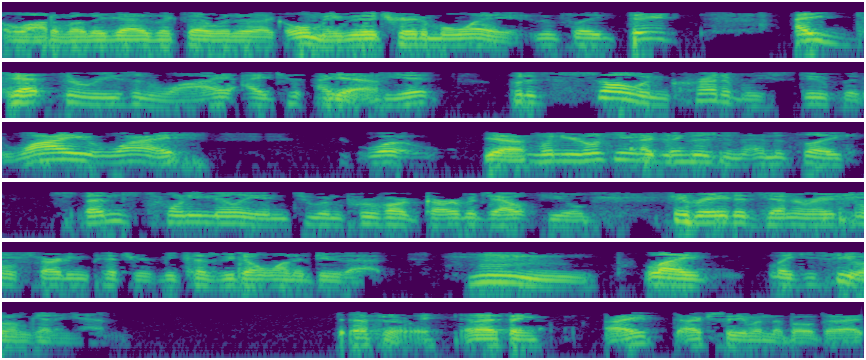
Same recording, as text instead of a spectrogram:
a lot of other guys like that, where they're like, oh, maybe they trade him away, and it's like they. I get the reason why. I Yeah. see it, but it's so incredibly stupid. Why? Why? What? Yeah. When you're looking at I think- decision, and it's like spend twenty million to improve our garbage outfield, create a generational starting pitcher because we don't want to do that. Hmm. Like, like you see what I'm getting at. Definitely. And I think I actually am in the boat that I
